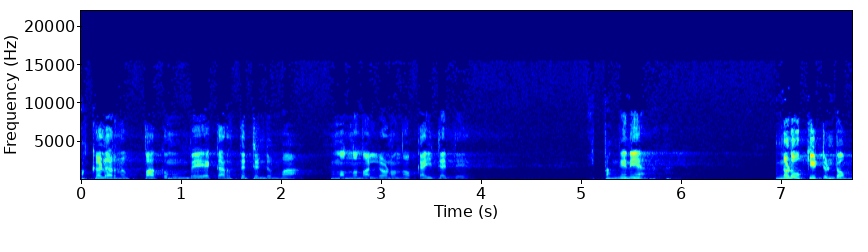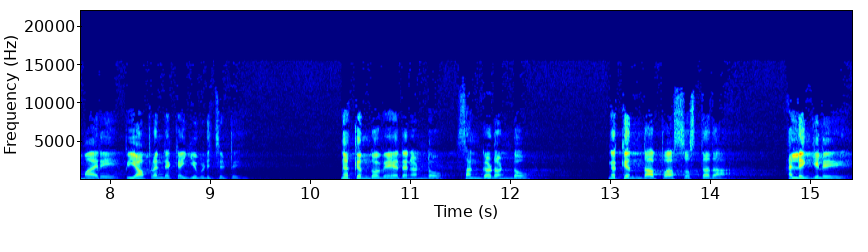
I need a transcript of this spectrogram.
മക്കൾ പറഞ്ഞു ഉപ്പാക്ക് മുമ്പേ കറുത്തിട്ടുണ്ട് ഉമ്മ. ഉമ്മ ഒന്ന് നല്ലോണം നോക്കായിട്ടല്ലേ. ഇപ്പൊ അങ്ങനെയാ നിങ്ങൾ നോക്കിയിട്ടുണ്ടോ ഉമ്മാരെ പിയാപ്പളന്റെ കൈ പിടിച്ചിട്ട്? നിങ്ങൾക്ക് എന്തോ വേദന ഉണ്ടോ സങ്കടമുണ്ടോ? നിങ്ങൾക്ക് എന്താ അസ്വസ്ഥത? അല്ലെങ്കിൽ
